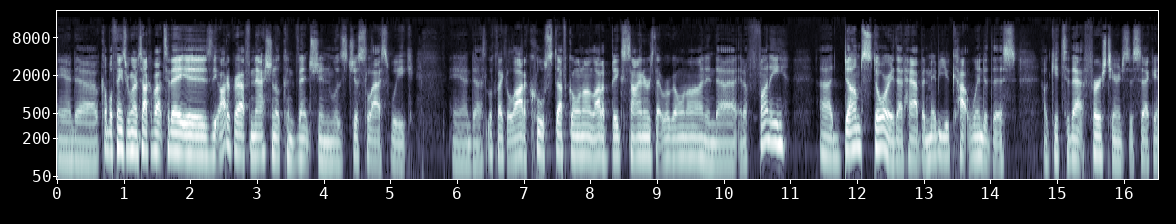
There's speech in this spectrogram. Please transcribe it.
And uh, a couple things we're going to talk about today is the Autograph National Convention was just last week, and uh, it looked like a lot of cool stuff going on, a lot of big signers that were going on, and, uh, and a funny, dumb story that happened. Maybe you caught wind of this. I'll get to that first here in just a second.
